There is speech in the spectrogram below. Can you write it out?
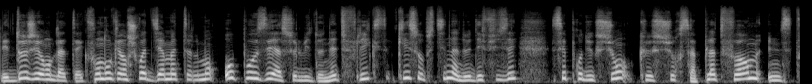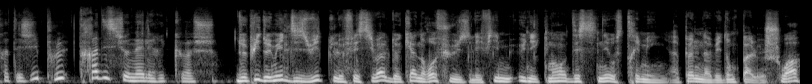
Les deux géants de la tech font donc un choix diamétralement opposé à celui de Netflix qui s'obstine à ne diffuser ses productions que sur sa plateforme, une stratégie plus traditionnelle, Eric Koch. Depuis 2018, le Festival de Cannes refuse les films uniquement destinés au streaming. Apple n'avait donc pas le choix.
